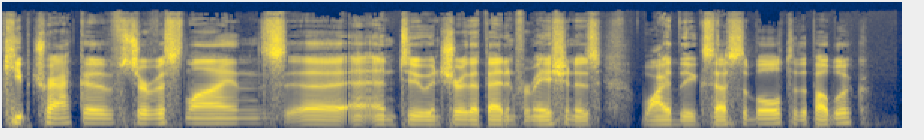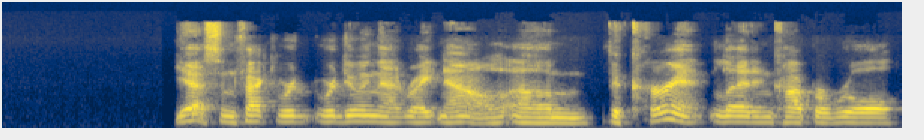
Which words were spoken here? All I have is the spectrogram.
keep track of service lines uh, and to ensure that that information is widely accessible to the public? Yes, in fact, we're we're doing that right now. Um, the current lead and copper rule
